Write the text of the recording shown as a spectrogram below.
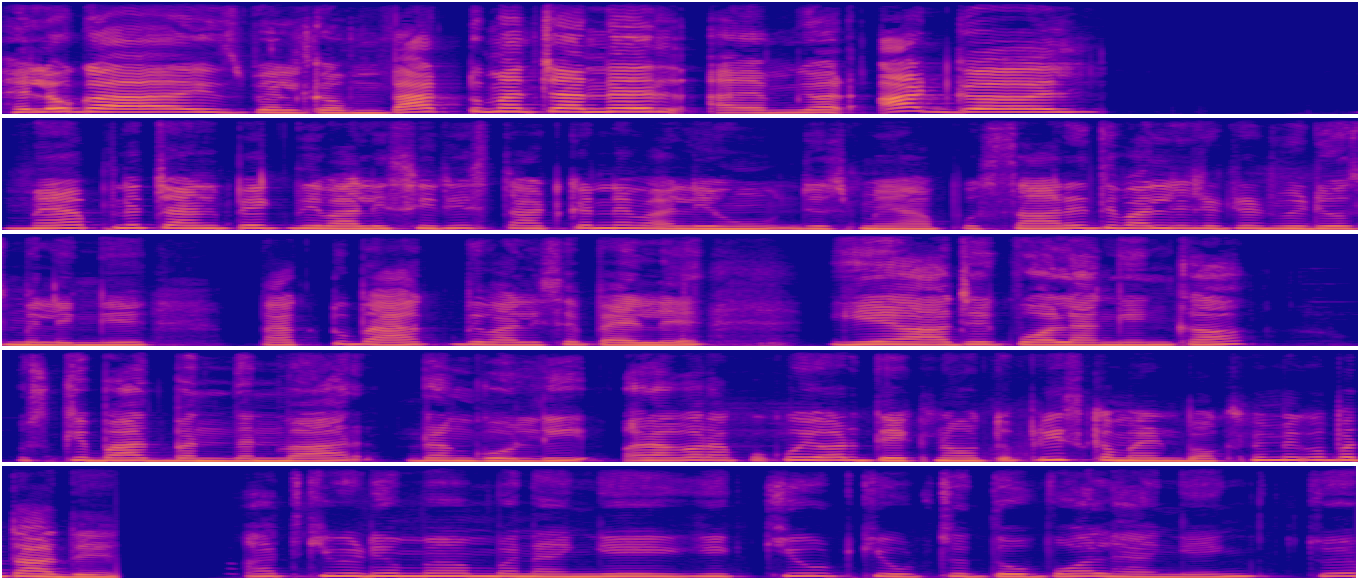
Hello guys welcome back to my channel I am your art girl मैं अपने चैनल पे एक दिवाली सीरीज़ स्टार्ट करने वाली हूँ, जिसमें आपको सारे दिवाली रिलेटेड वीडियोस मिलेंगे। बैक टू बैक दिवाली से पहले। ये आज एक वॉल हैंगिंग का, उसके बाद बंधनवार, रंगोली, और अगर आपको कोई और देखना हो तो प्लीज़ कमेंट बॉक्स में मेरे को बता दें। आज की वीडियो में हम बनाएँगे ये क्यूट क्यूट से दो वॉल हैंगिंग जो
